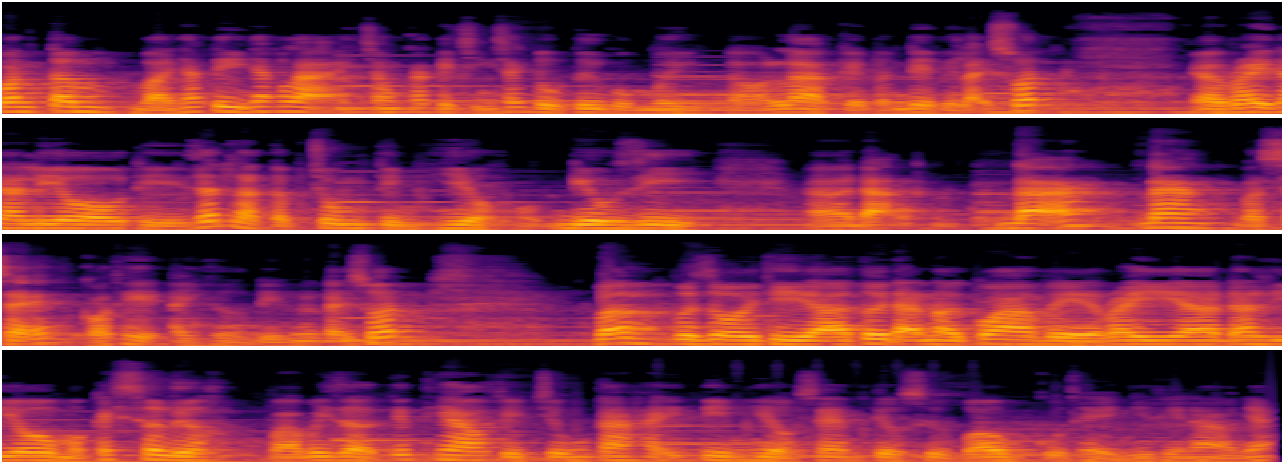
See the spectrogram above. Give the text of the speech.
quan tâm và nhắc đi nhắc lại trong các cái chính sách đầu tư của mình đó là cái vấn đề về lãi suất. À, Ray Dalio thì rất là tập trung tìm hiểu điều gì à, đã đã đang và sẽ có thể ảnh hưởng đến lãi suất. Vâng, vừa rồi thì à, tôi đã nói qua về Ray Dalio một cách sơ lược và bây giờ tiếp theo thì chúng ta hãy tìm hiểu xem tiểu sử của ông cụ thể như thế nào nhé.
